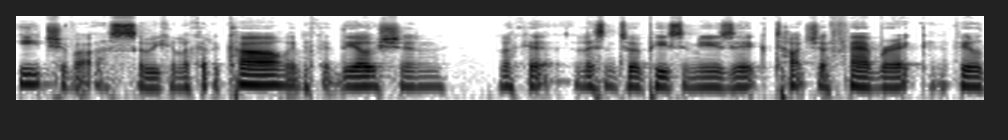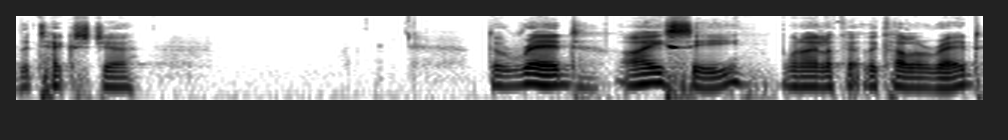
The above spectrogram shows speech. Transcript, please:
each of us. So, we can look at a car, we look at the ocean, look at, listen to a piece of music, touch a fabric, feel the texture. The red I see when I look at the color red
